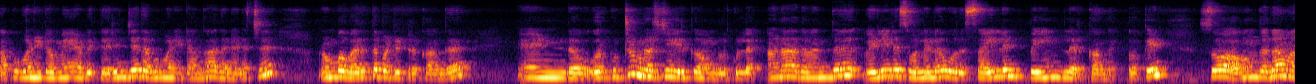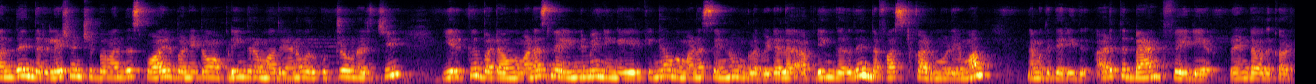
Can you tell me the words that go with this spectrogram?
தப்பு பண்ணிட்டோமே அப்படி தெரிஞ்சே தப்பு பண்ணிட்டாங்க. அதை நினச்சி ரொம்ப வருத்தப்பட்டுட்டு இருக்காங்க அண்ட் ஒரு குற்ற உணர்ச்சியும் இருக்குது அவங்களுக்குள்ள. ஆனால் அதை வந்து வெளியில் சொல்லலை. ஒரு சைலண்ட் பெயினில் இருக்காங்க. ஓகே ஸோ அவங்க தான் வந்து இந்த ரிலேஷன்ஷிப்பை வந்து ஸ்பாயில் பண்ணிட்டோம் அப்படிங்கிற மாதிரியான ஒரு குற்ற உணர்ச்சி இருக்குது பட் அவங்க மனசில் இன்னுமே நீங்கள் இருக்கீங்க. அவங்க மனசு இன்னும் உங்களை விடலை அப்படிங்கிறது இந்த ஃபர்ஸ்ட் கார்டு மூலயமா நமக்கு தெரியுது. அடுத்து பேங்க் ஃபெயிலியர் ரெண்டாவது கார்டு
